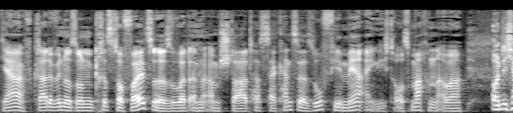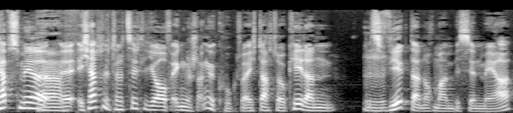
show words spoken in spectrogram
ja, gerade wenn du so einen Christoph Walz oder sowas an, am Start hast, da kannst du ja so viel mehr eigentlich draus machen, aber Und ich hab's mir, äh, ich hab's mir tatsächlich auch auf Englisch angeguckt, weil ich dachte, okay, dann, es wirkt dann noch mal ein bisschen mehr.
